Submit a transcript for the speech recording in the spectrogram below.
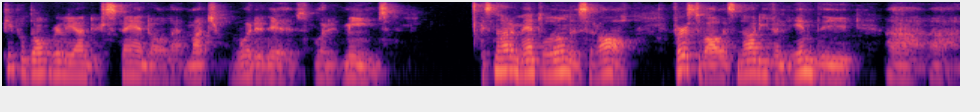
people don't really understand all that much what it is, what it means. It's not a mental illness at all. First of all, it's not even in the uh, uh,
